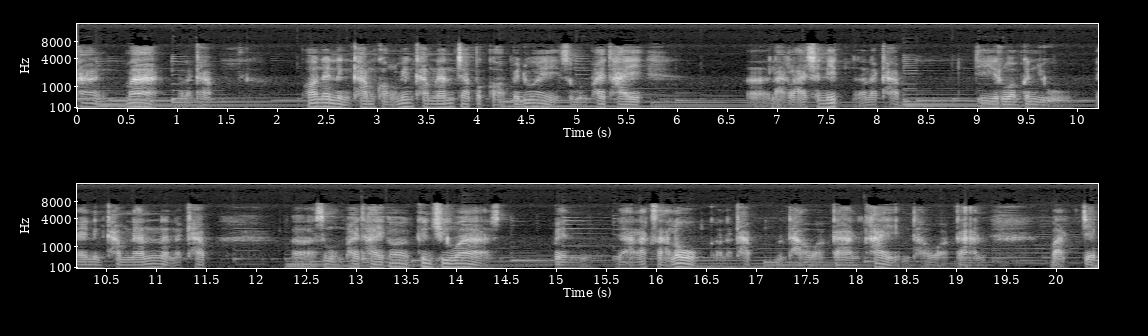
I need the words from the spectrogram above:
ข้างมากนะครับ เพราะในหนึ่งคำของเมี่ยงคำนั้นจะประกอบไปด้วยสมุนไพรไทยหลากหลายชนิดนะครับ ที่รวมกันอยู่ ในหนึ่งคำนั้นนะครับสมุนไพรไทยก็ขึ้นชื่อว่าเป็นยารักษาโรคนะครับบรรเทาอาการไข้บรรเทาอาการบาดเจ็บ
